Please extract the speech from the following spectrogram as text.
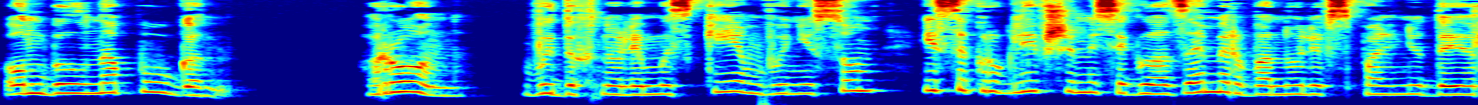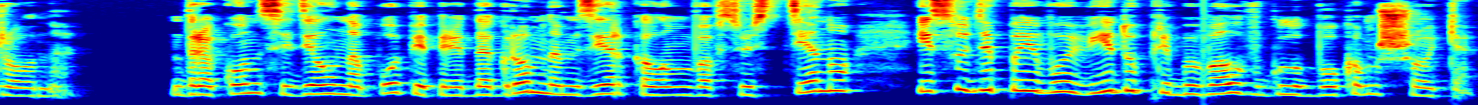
он был напуган. «Рон!» – выдохнули мы с Кеем в унисон и с округлившимися глазами рванули в спальню Дейрона. Дракон сидел на попе перед огромным зеркалом во всю стену и, судя по его виду, пребывал в глубоком шоке.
